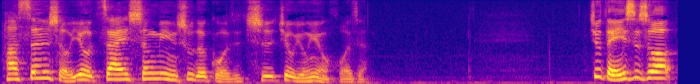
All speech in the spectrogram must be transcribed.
他伸手又摘生命树的果子吃，就永远活着。就等于是说，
